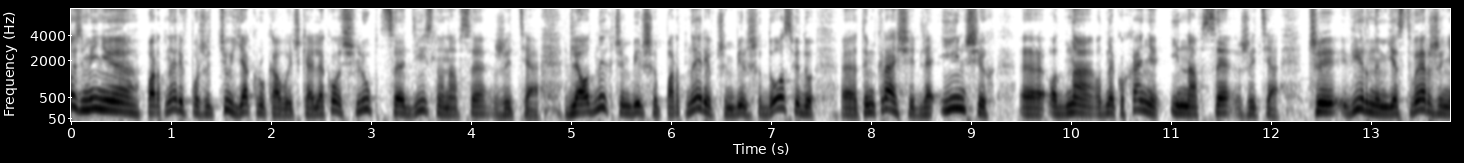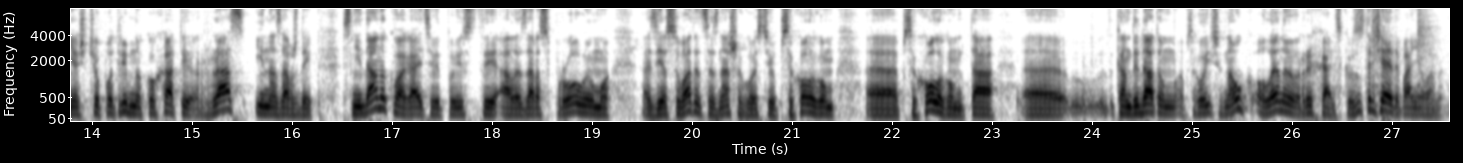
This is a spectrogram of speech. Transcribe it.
Хтось змінює партнерів по життю як рукавички, а для когось шлюб це дійсно на все життя. Для одних чим більше партнерів, чим більше досвіду, е, тим краще. Для інших е, одна, одне кохання і на все життя. Чи вірним є ствердження, що потрібно кохати раз і назавжди? Сніданок вагається відповісти, але зараз спробуємо е, з'ясувати це з нашою гостю, психологом, психологом та кандидатом психологічних наук Оленою Рихальською. Зустрічайте, пані Олена.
